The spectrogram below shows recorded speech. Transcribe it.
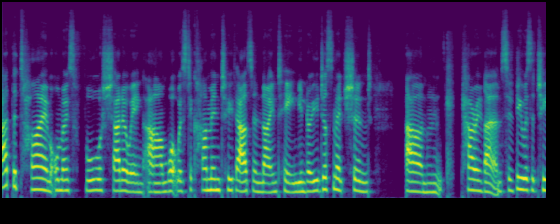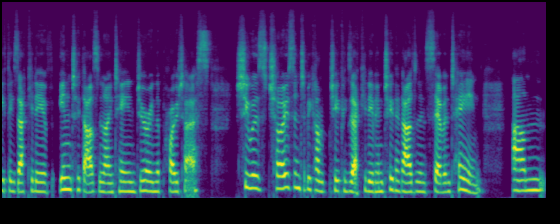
at the time, almost foreshadowing um, what was to come in 2019. You know, you just mentioned um, Carrie Lam. So she was the chief executive in 2019 during the protests. She was chosen to become chief executive in 2017. Um,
